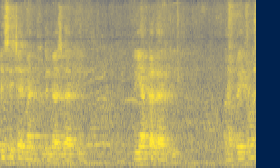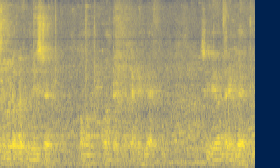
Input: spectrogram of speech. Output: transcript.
ఎంపీసీ చైర్మన్ దిల్రాజ్ గారికి ప్రియాంక గారికి మన ప్రియతమ సినిమాటోగ్రఫీ మినిస్టర్ కోమటిరెడ్డి వెంకటరెడ్డి గారికి శ్రీ రేవంత్ రెడ్డి గారికి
